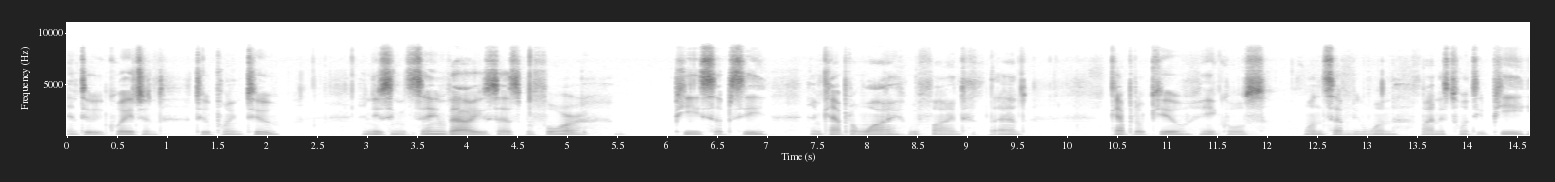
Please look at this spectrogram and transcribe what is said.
into equation 2.2 and using the same values as before P sub C and capital Y, we find that capital Q equals 171 minus 20P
